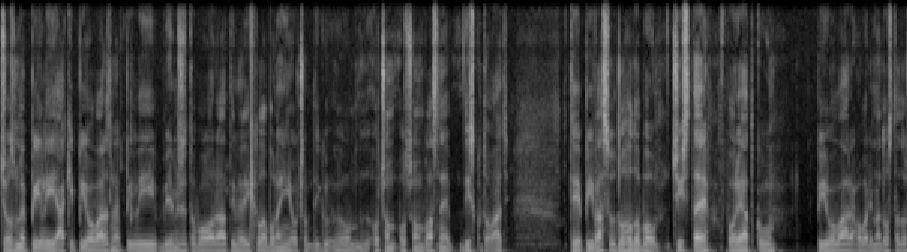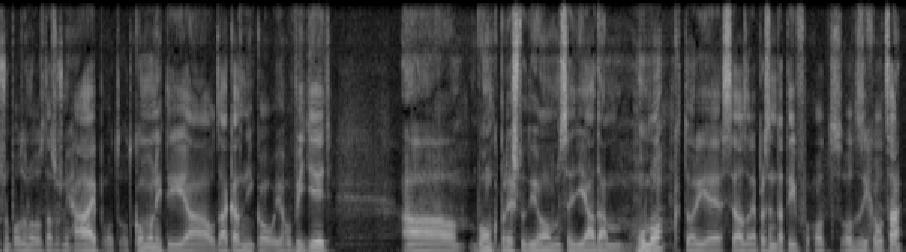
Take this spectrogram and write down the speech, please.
čo sme pili, aký pivovar sme pili, viem, že to bolo relatívne rýchlo, lebo není o čom, o čom, o čom vlastne diskutovať. Tie piva sú dlhodobo čisté, v poriadku. Pivovar, hovorí, má dostatočnú pozornosť, dostatočný hype od, od komunity a od zákazníkov, jeho vidieť. A vonku pred štúdiom sedí Adam Humo, ktorý je sales reprezentatív od, od Zichovca.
